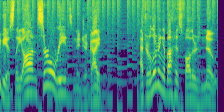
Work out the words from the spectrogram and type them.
Previously on Cyril Reads Ninja Gaiden. After learning about his father's note,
